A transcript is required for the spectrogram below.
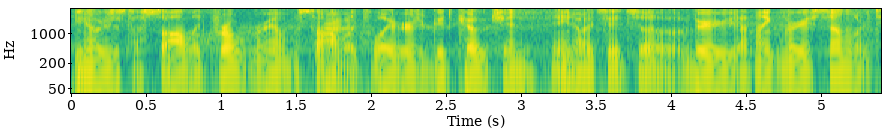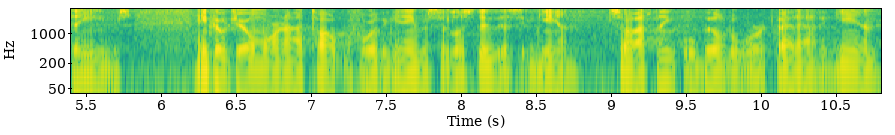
you know, just a solid program with solid players, good coaching. You know, it's it's a very I think very similar teams. And Coach Elmore and I talked before the game and said, let's do this again. So I think we'll be able to work that out again.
